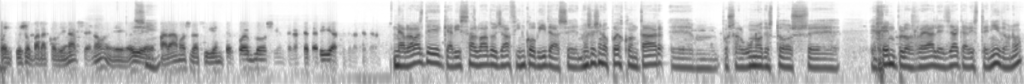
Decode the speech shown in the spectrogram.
o incluso para coordinarse, ¿no? Eh, oye, Sí. paramos en el siguiente pueblo, siguiente cafetería, etcétera, etcétera. Me hablabas de que habéis salvado ya cinco vidas. Eh, no sé si nos puedes contar eh, pues alguno de estos eh, ejemplos reales ya que habéis tenido, ¿no?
